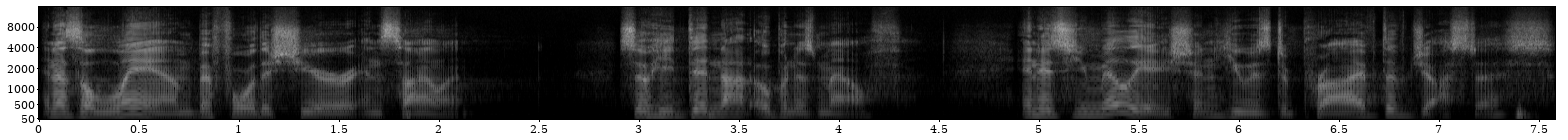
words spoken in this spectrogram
and as a lamb before the shearer and silent. So he did not open his mouth. In his humiliation, he was deprived of justice.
